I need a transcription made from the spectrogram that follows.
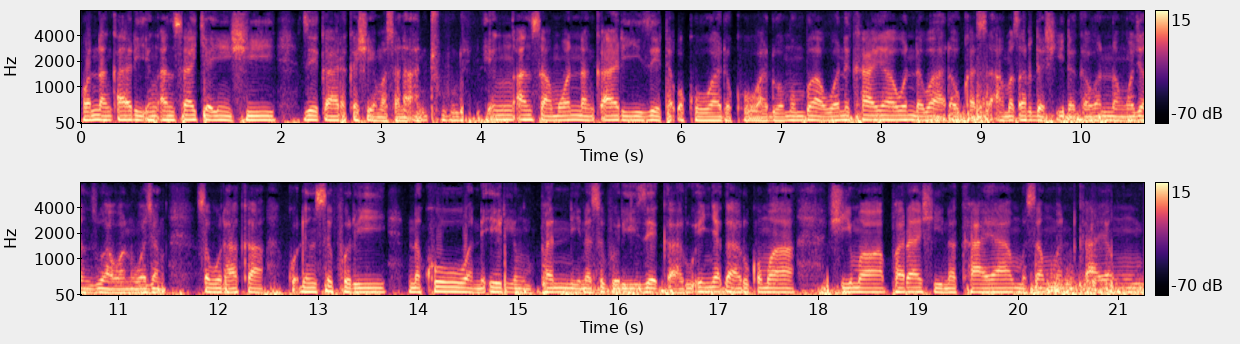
Wannan ƙari in an sake yin shi zai ƙara kashe masana'antu. In an samu wannan ƙari zai taɓa kowa da kowa domin ba wani kaya wanda ba a ɗaukarsa a matsar da shi daga wannan wajen zuwa wani wajen. Saboda haka kuɗin sufuri na kowane irin fanni na sufuri zai ƙaru. In ya ƙaru kuma shi ma farashi na kaya musamman kayan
